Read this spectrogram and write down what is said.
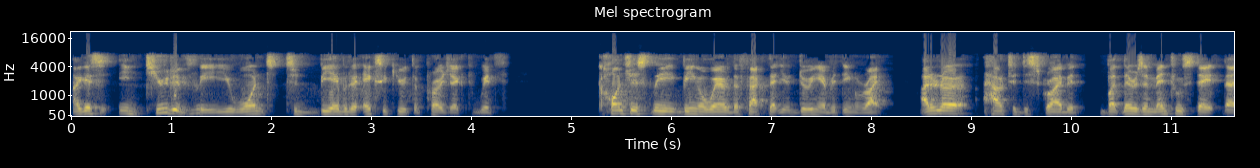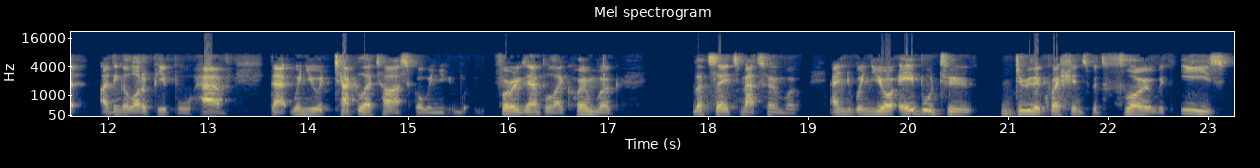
I guess intuitively you want to be able to execute the project with consciously being aware of the fact that you're doing everything right. I don't know how to describe it, but there is a mental state that I think a lot of people have that when you tackle a task or when you, for example, like homework, let's say it's maths homework, and when you're able to do the questions with flow, with ease,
